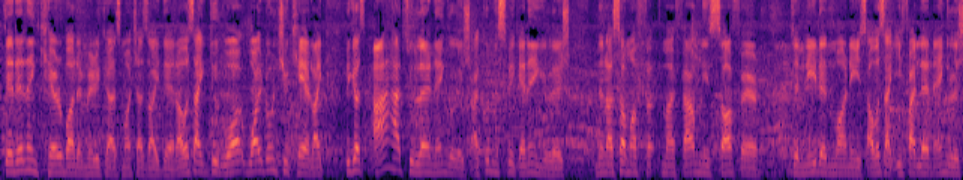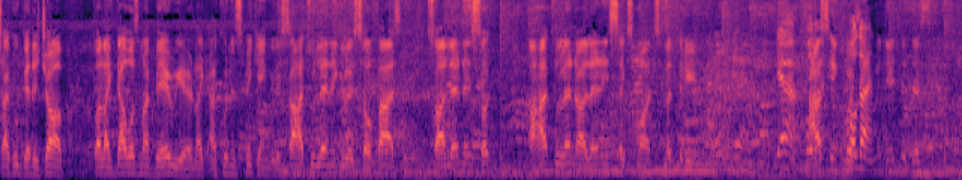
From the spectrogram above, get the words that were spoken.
They didn't care about America as much as I did. I was like, dude, why, why don't you care? Like, because I had to learn English. I couldn't speak any English. And then I saw my, my family suffer. They needed money. So I was like, if I learn English, I could get a job. But like, that was my barrier. Like, I couldn't speak English. So I had to learn English so fast. So I learned it so, I had to learn. I learned in six months, literally. Yeah. Hold Asking questions. Hold on. I dated this.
